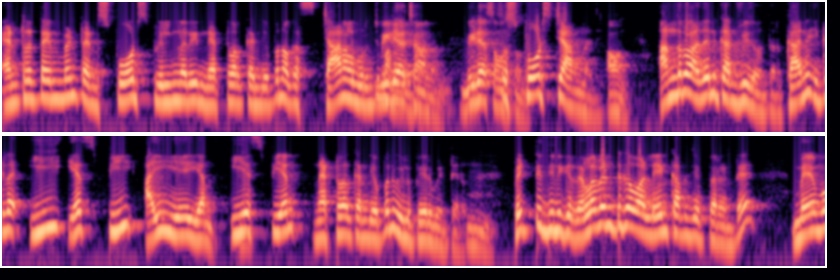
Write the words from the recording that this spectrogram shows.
entertainment and sports preliminary network అని చెప్పి ఒక ఛానల్ గురించి media. Channel media. Sports channel అది. అవును. అందరూ అదే కన్ఫ్యూజ్ అవుతారు. కానీ ఇక్కడ ఈఎస్పిఐఏఎన్ ఈఎస్పిఎన్ నెట్వర్క్ అని చెప్పని వీళ్ళు పేరు పెట్టారు. పెట్టి దీనికి రెలవెంట్గా వాళ్ళు ఏం కథ చెప్పారంటే మేము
